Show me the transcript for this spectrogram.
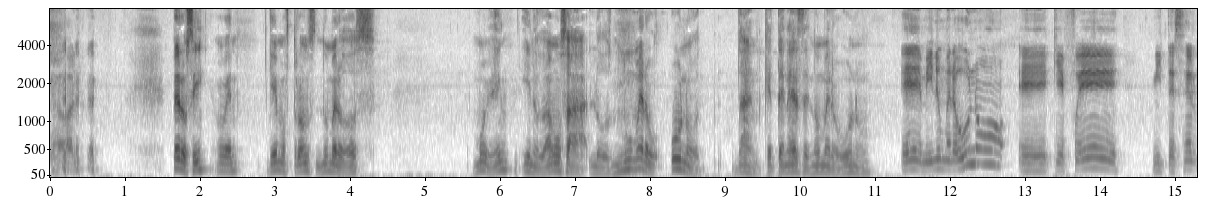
Pero sí, bueno, Game of Thrones número 2. Muy bien, y nos vamos a los número 1. Dan, ¿qué tenés de número 1? Eh, mi número uno, eh, que fue mi tercer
